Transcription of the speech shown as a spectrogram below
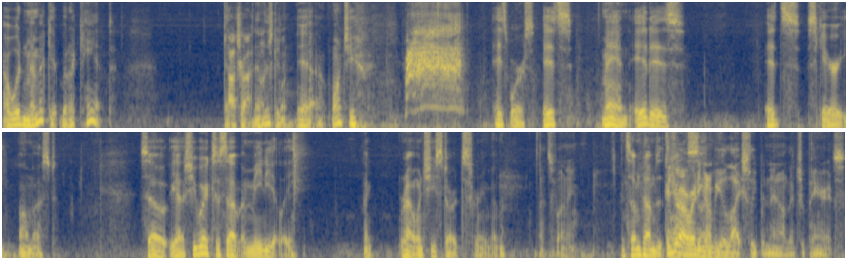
I would mimic it, but I can't. I'll try. At No, I'm this just kidding. point. Yeah, why don't you? It's worse. It's man. It is. It's scary almost. So yeah, she wakes us up immediately, like right when she starts screaming. That's funny. And sometimes it's Because you're all of a already going to be a light sleeper now that your parents.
